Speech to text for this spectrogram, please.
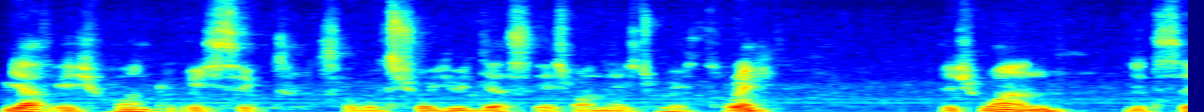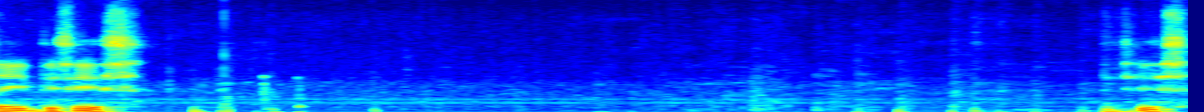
we have h1 to h6 so we'll show you just h1 h2 h3 h1 let's say this is this is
